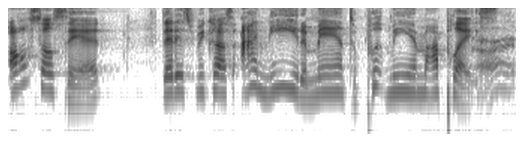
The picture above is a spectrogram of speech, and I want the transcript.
also said that it's because I need a man to put me in my place. All right.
